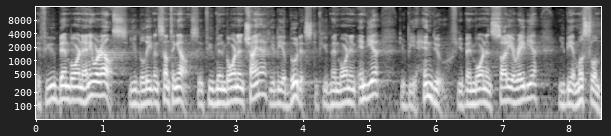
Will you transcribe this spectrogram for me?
If you'd been born anywhere else, you'd believe in something else. If you've been born in China, you'd be a Buddhist. If you've been born in India, you'd be a Hindu. If you've been born in Saudi Arabia, you'd be a Muslim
